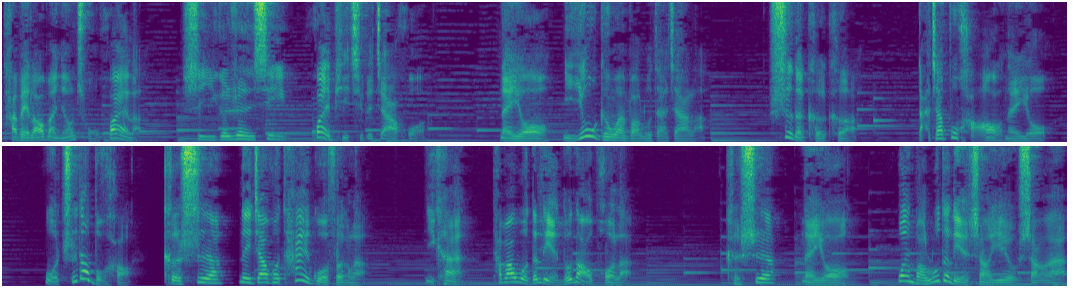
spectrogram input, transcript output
它被老板娘宠坏了，是一个任性、坏脾气的家伙。奶油，你又跟万宝路打架了？是的，可可，打架不好。奶油，我知道不好，可是那家伙太过分了。你看，他把我的脸都挠破了。可是奶油，万宝路的脸上也有伤啊。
